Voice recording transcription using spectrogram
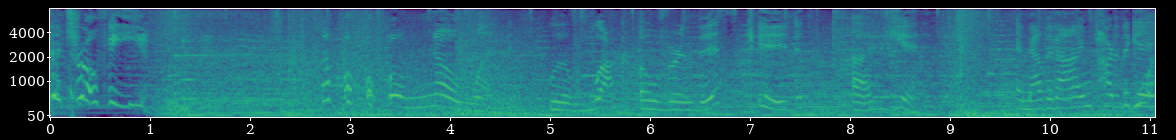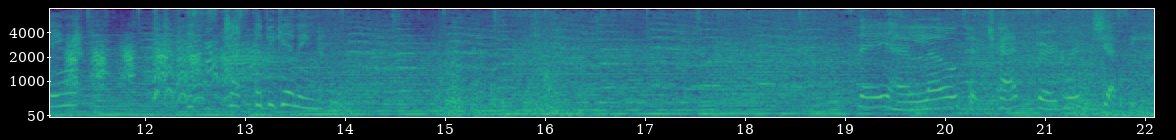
the trophy. Oh, no one will walk over this kid again. And now that I'm part of the gang, this is just the beginning. Say hello to Cat Burglar Jessie.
